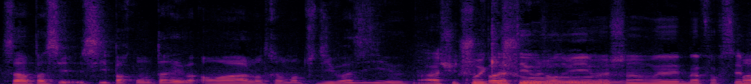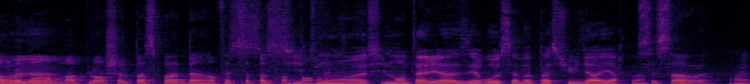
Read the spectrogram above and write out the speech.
ça va passer. Si par contre tu arrives à l'entraînement, tu dis vas-y, euh, Ah, je suis trop éclaté aujourd'hui, euh, machin, ouais, bah forcément. le- ma- ma planche elle passe pas, ben en fait ça passera si, pas. en ton, euh, si le mental est à zéro, ça va pas suivre derrière, quoi. fait. C'est ça, ouais. Ouais.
